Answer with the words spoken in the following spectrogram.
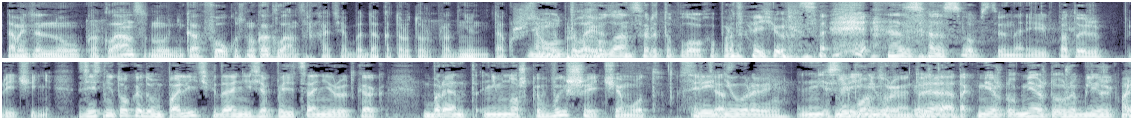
там, это, ну, как Лансер, ну, не как Фокус, ну, как Лансер хотя бы, да, который тоже, правда, не так уж сильно ну, продается. Лансер это плохо продается, собственно, и по той же причине. Здесь не только, я думаю, политика, да, они себя позиционируют как бренд немножко выше, чем вот... Средний уровень. Средний уровень, то есть, да, так между, между уже ближе к а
